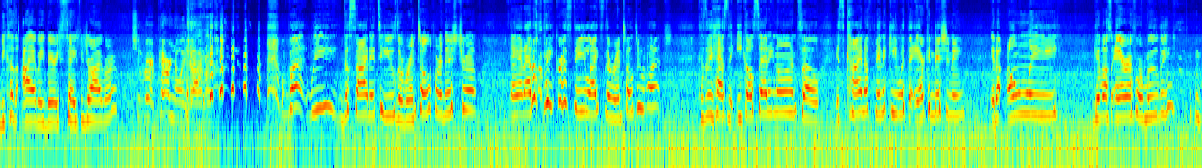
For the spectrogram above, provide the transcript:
because I am a very safe driver. She's a very paranoid driver. but we decided to use a rental for this trip and I don't think Christine likes the rental too much because it has the eco setting on, so it's kind of finicky with the air conditioning. It'll only give us air if we're moving.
